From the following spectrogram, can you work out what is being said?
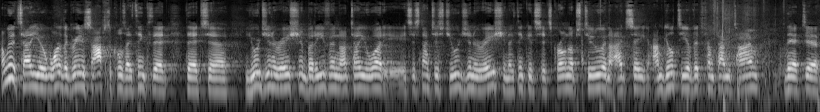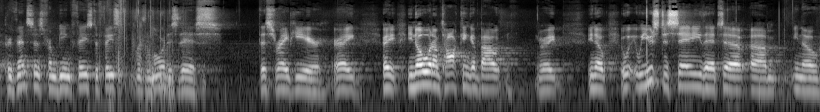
I'm going to tell you one of the greatest obstacles I think that that uh, your generation, but even I'll tell you what, it's it's not just your generation. I think it's it's grown-ups too, and I'd say I'm guilty of it from time to time. That uh, prevents us from being face to face with the Lord is this, this right here, right, right. You know what I'm talking about, right? You know, we, we used to say that, uh, um, you know,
